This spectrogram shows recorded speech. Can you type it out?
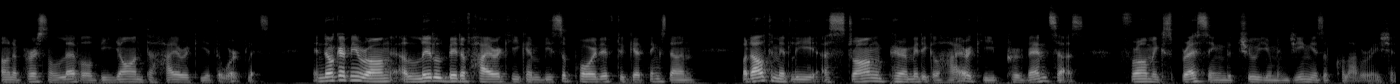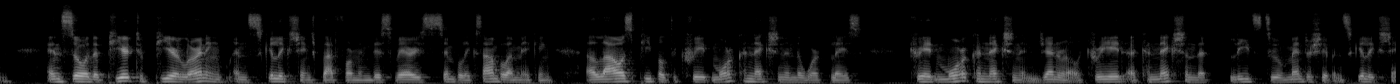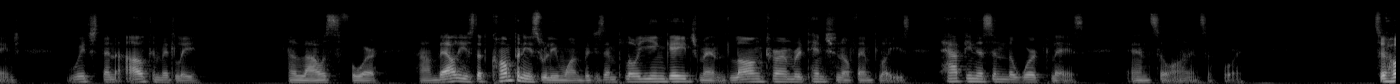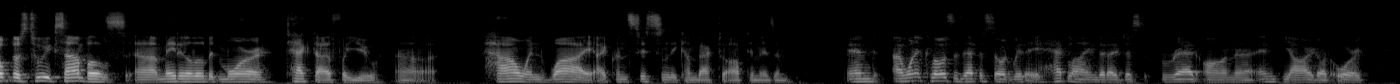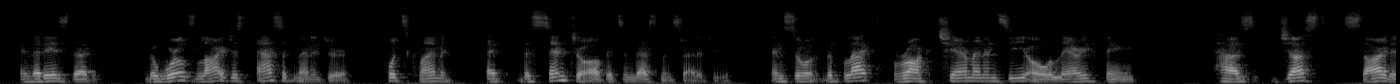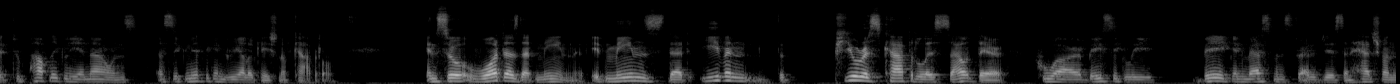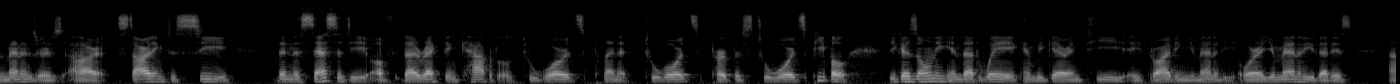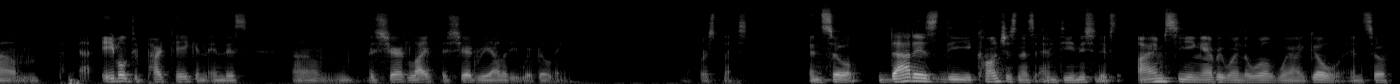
on a personal level beyond the hierarchy at the workplace. And don't get me wrong, a little bit of hierarchy can be supportive to get things done, but ultimately, a strong pyramidal hierarchy prevents us from expressing the true human genius of collaboration. And so, the peer to peer learning and skill exchange platform, in this very simple example I'm making, allows people to create more connection in the workplace create more connection in general, create a connection that leads to mentorship and skill exchange, which then ultimately allows for um, values that companies really want, which is employee engagement, long term retention of employees, happiness in the workplace, and so on and so forth. So I hope those two examples uh, made it a little bit more tactile for you. Uh, how and why I consistently come back to optimism and I want to close this episode with a headline that I just read on uh, NPR.org, and that is that the world's largest asset manager puts climate at the center of its investment strategy. And so the BlackRock chairman and CEO, Larry Fink, has just started to publicly announce a significant reallocation of capital. And so, what does that mean? It means that even the purest capitalists out there who are basically big investment strategists and hedge fund managers are starting to see the necessity of directing capital towards planet, towards purpose, towards people, because only in that way can we guarantee a thriving humanity or a humanity that is um, able to partake in, in this um, the shared life, the shared reality we're building in the first place. And so that is the consciousness and the initiatives I'm seeing everywhere in the world where I go. And so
